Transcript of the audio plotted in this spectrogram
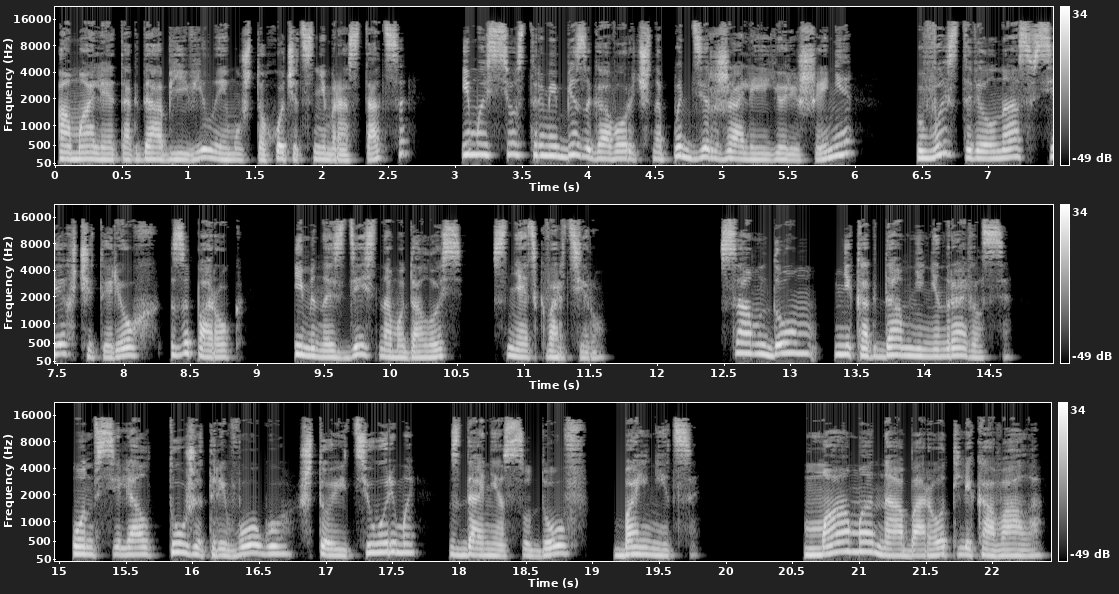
Амалия тогда объявила ему, что хочет с ним расстаться, и мы с сестрами безоговорочно поддержали ее решение, выставил нас всех четырех за порог. Именно здесь нам удалось снять квартиру. Сам дом никогда мне не нравился. Он вселял ту же тревогу, что и тюрьмы, здания судов, больницы. Мама, наоборот, ликовала.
